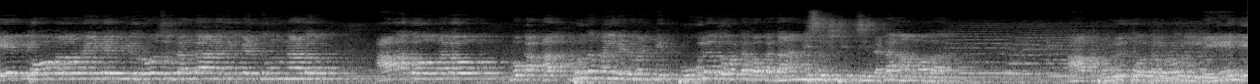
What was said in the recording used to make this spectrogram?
ఏ తోమలోనైతే వీడు రోజు గంగా నదికి వెళ్తూ ఉన్నాడో ఆ తోమలో ఒక అద్భుతమైనటువంటి పూల తోట ఒక దాన్ని సృష్టించిందట అమ్మవారు. ఆ పూల తోటలో లేని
